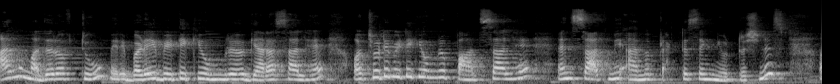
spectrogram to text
I am a mother of two मेरे बड़े बेटे की उम्र 11 साल है और छोटे बेटे की उम्र 5 साल है। एंड साथ में I am a practising nutritionist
